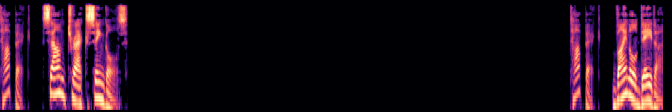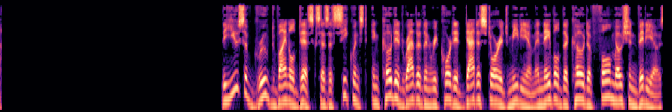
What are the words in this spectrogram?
Topic Soundtrack singles. Topic Vinyl data The use of grooved vinyl discs as a sequenced, encoded rather than recorded data storage medium enabled the code of full-motion videos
